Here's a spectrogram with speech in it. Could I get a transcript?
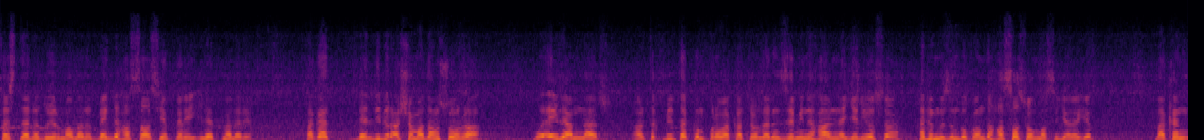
seslerini duyurmaları, belli hassasiyetleri iletmeleri. Fakat belli bir aşamadan sonra bu eylemler artık bir takım provokatörlerin zemini haline geliyorsa hepimizin bu konuda hassas olması gerekir. Bakın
